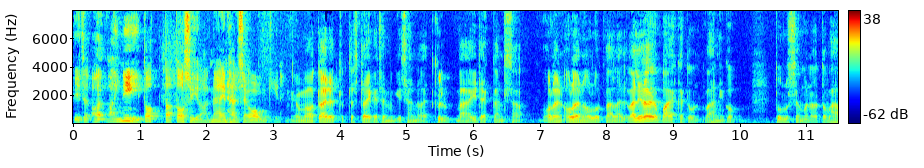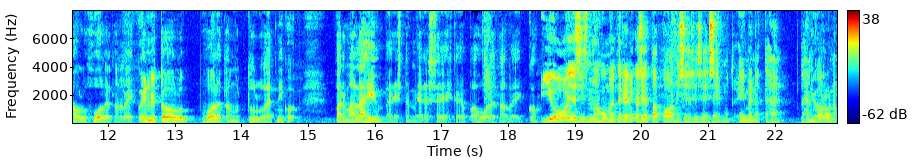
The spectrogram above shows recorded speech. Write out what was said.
Itse, ai, ai niin, totta tosiaan, näinhän se onkin. Joo, me on taidettu tästä aikaisemminkin sanoa, että kyllä mä itse kanssa olen, olen ollut välillä, välillä jopa ehkä tuun, vähän niin kuin tullut semmoinen, että on vähän ollut huoleton veikko. En nyt ole ollut huoleton, mutta tullut, että niin kuin varmaan lähiympäristön mielessä ehkä jopa huoleton veikko. Joo, ja siis mä huomaan, että erinäköisiä tapaamisia, siis ei se, mutta ei mennä tähän, tähän korona,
